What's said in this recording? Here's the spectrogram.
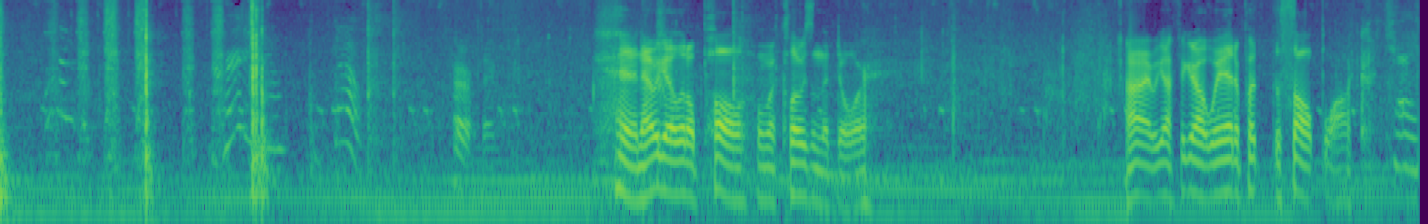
Come on! Hurting him. Let's go. Perfect. Yeah, now we got a little pull when we're closing the door. Alright, we gotta figure out where to put the salt block. Okay.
